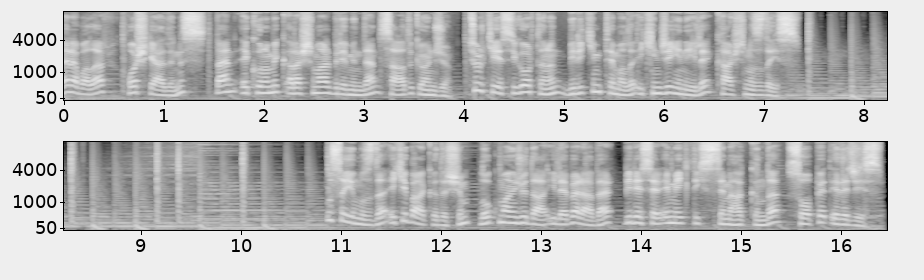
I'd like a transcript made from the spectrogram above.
Merhabalar, hoş geldiniz. Ben Ekonomik Araştırmalar Biriminden Sadık Öncü. Türkiye Sigorta'nın birikim temalı ikinci yeni ile karşınızdayız. Bu sayımızda ekip arkadaşım Lokman Yücüdağ ile beraber bireysel emeklilik sistemi hakkında sohbet edeceğiz.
